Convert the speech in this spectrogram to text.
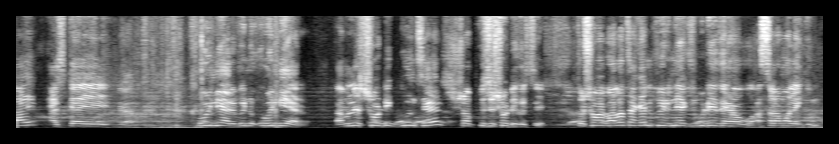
ভাই আজকে উইনিয়ার উইনিয়ার। তার মানে সঠিক গুনছে সবকিছু সঠিক হচ্ছে। তো সবাই ভালো থাকেন ফির নেক্সট ভিডিও দেখাবো আসসালামু আলাইকুম।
